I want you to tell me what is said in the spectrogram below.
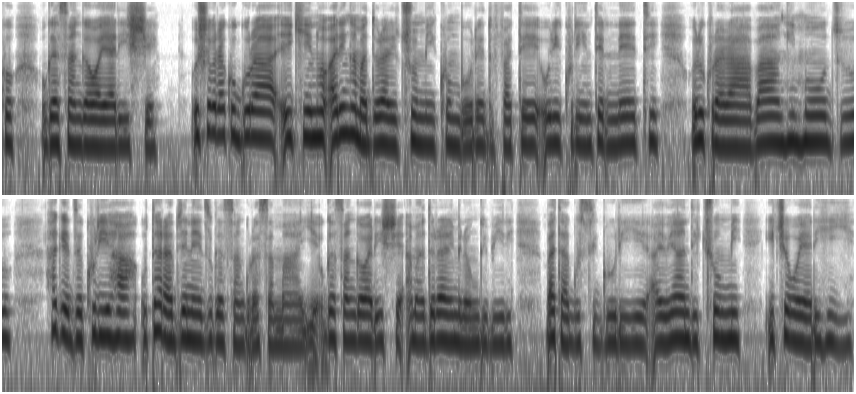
ko ugasanga wayarishe ushobora kugura ikintu ari nk'amadolari icumi kumbure dufate uri kuri interineti uri kuraraba nk'impuzu hageze kuriha utarabye neza ugasanga urasamaye ugasanga warishe amadolari mirongo ibiri batagusiguriye ayo yandi icumi icyo we yarihiye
